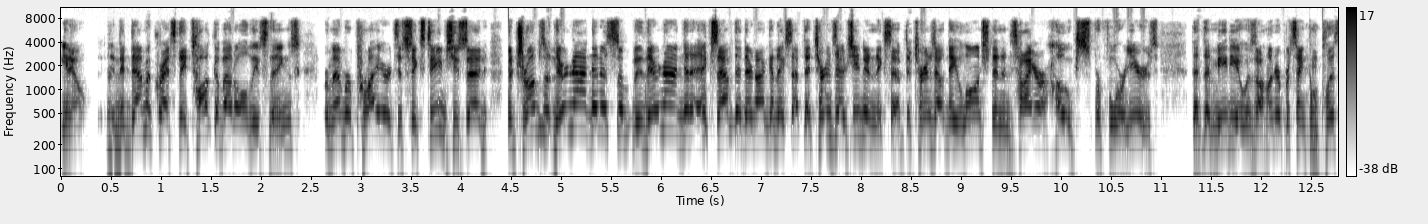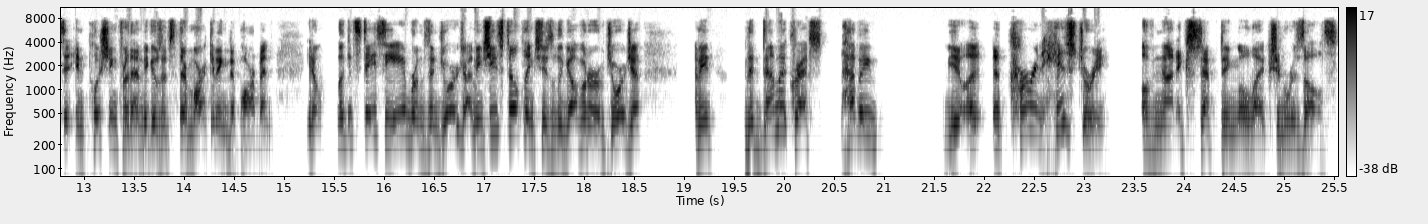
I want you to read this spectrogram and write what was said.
You know, the Democrats they talk about all these things. Remember, prior to 16, she said the Trumps they're not going to they're not going to accept it. They're not going to accept it. Turns out she didn't accept it. Turns out they launched an entire hoax for four years that the media was 100% complicit in pushing for them because it's their marketing department. You know, look at Stacey Abrams in Georgia. I mean, she still thinks she's the governor of Georgia. I mean, the Democrats have a you know a, a current history of not accepting election results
